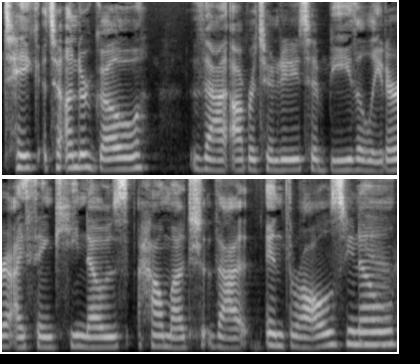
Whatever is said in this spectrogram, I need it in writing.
take to undergo that opportunity to be the leader, I think he knows how much that enthralls, you know.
